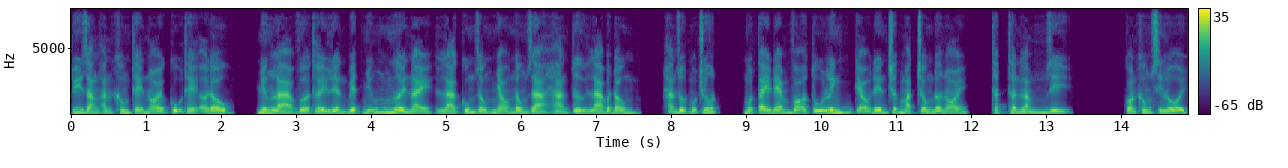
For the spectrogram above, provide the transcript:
tuy rằng hắn không thể nói cụ thể ở đâu, nhưng là vừa thấy liền biết những người này là cùng giống nhau nông ra hán tử là bất đồng. Hắn rụt một chút, một tay đem võ tú linh kéo đến trước mặt chống đỡ nói, thất thần làm gì? Còn không xin lỗi.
